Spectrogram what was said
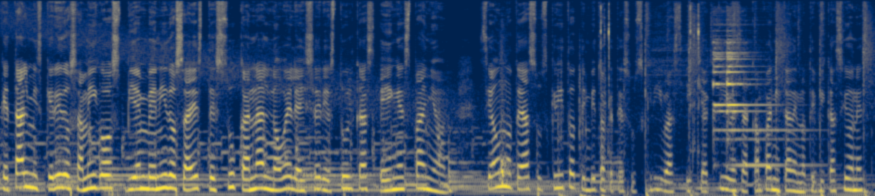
¿qué tal mis queridos amigos? Bienvenidos a este su canal Novela y Series Tulcas en español. Si aún no te has suscrito, te invito a que te suscribas y que actives la campanita de notificaciones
